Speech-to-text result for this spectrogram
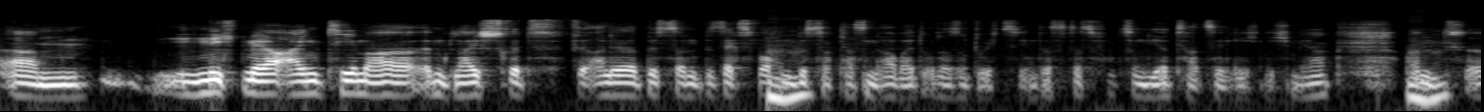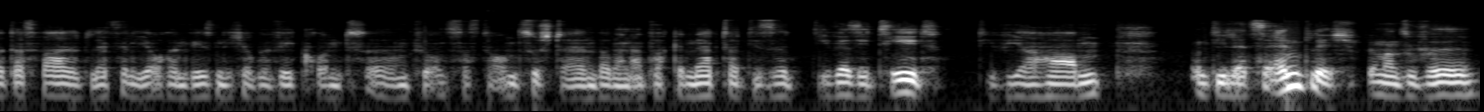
Ähm, nicht mehr ein Thema im Gleichschritt für alle bis dann bis sechs Wochen mhm. bis zur Klassenarbeit oder so durchziehen. Das, das funktioniert tatsächlich nicht mehr. Mhm. Und äh, das war letztendlich auch ein wesentlicher Beweggrund äh, für uns, das da umzustellen, weil man einfach gemerkt hat, diese Diversität, die wir haben, und die letztendlich, wenn man so will,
